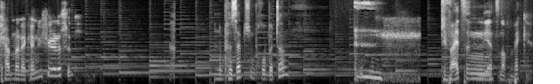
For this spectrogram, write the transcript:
Kann man erkennen, wie viele das sind? Eine Perception Pro bitte. Wie weit sind die jetzt noch weg?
